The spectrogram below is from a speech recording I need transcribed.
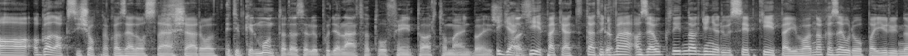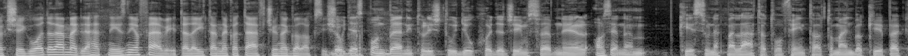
a, a galaxisoknak az eloszlásáról. Egyébként mondtad az előbb, hogy a látható fénytartományban is. Igen, az, képeket. Tehát, hogy már az Euclidnak gyönyörű szép képei vannak, az Európai űrügynökség oldalán meg lehet nézni a felvételeit ennek a távcsőnek de galaxisoknak. ugye ezt pont Bernitől is tudjuk, hogy a James Webbnél azért nem készülnek már látható fénytartományba képek,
